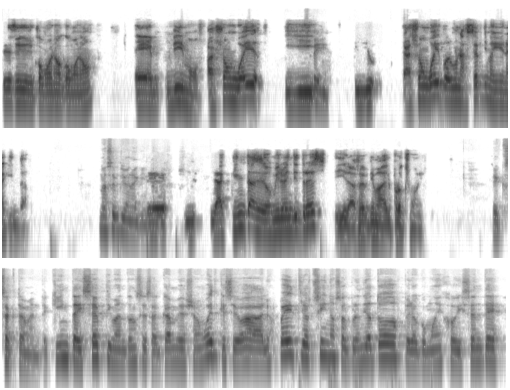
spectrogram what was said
Sí, sí, cómo no, cómo no. Eh, dimos a John Wade y, a John Wade por una séptima y una quinta. Una séptima y una quinta. Eh, la quinta es de 2023 y la séptima del próximo año. Exactamente. Quinta y séptima entonces al cambio de John Wade que se va a los Patriots. Sí, nos sorprendió a todos, pero como dijo Vicente,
